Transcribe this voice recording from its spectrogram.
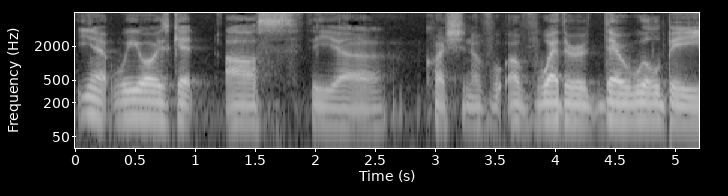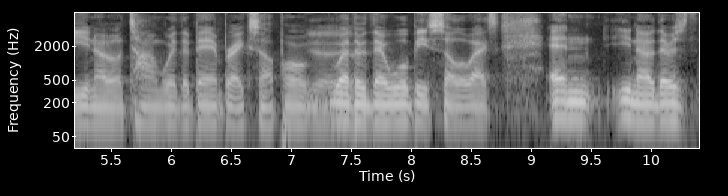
you know we always get asked the uh, question of of whether there will be you know a time where the band breaks up or Yeah, whether yeah. there will be solo acts, and you know there's.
